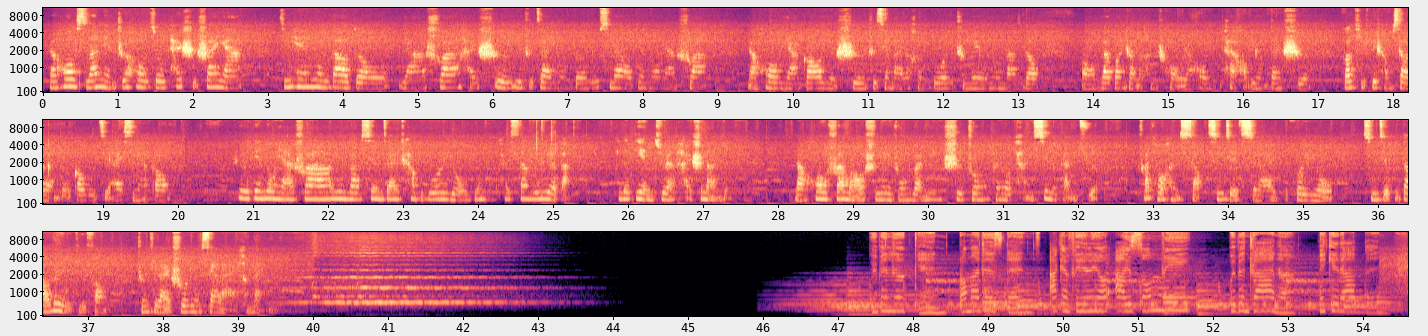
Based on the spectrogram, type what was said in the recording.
然后洗完脸之后就开始刷牙。今天用到的牙刷还是一直在用的 uSmile 电动牙刷，然后牙膏也是之前买了很多一直没有用完的，嗯，外观长得很丑，然后也不太好用，但是膏体非常漂亮的高露洁爱心牙膏。这个电动牙刷用到现在差不多有用快三个月吧，它的电居然还是满的。然后刷毛是那种软硬适中、很有弹性的感觉，刷头很小，清洁起来不会有清洁不到位的地方，整体来说用下来很满意。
